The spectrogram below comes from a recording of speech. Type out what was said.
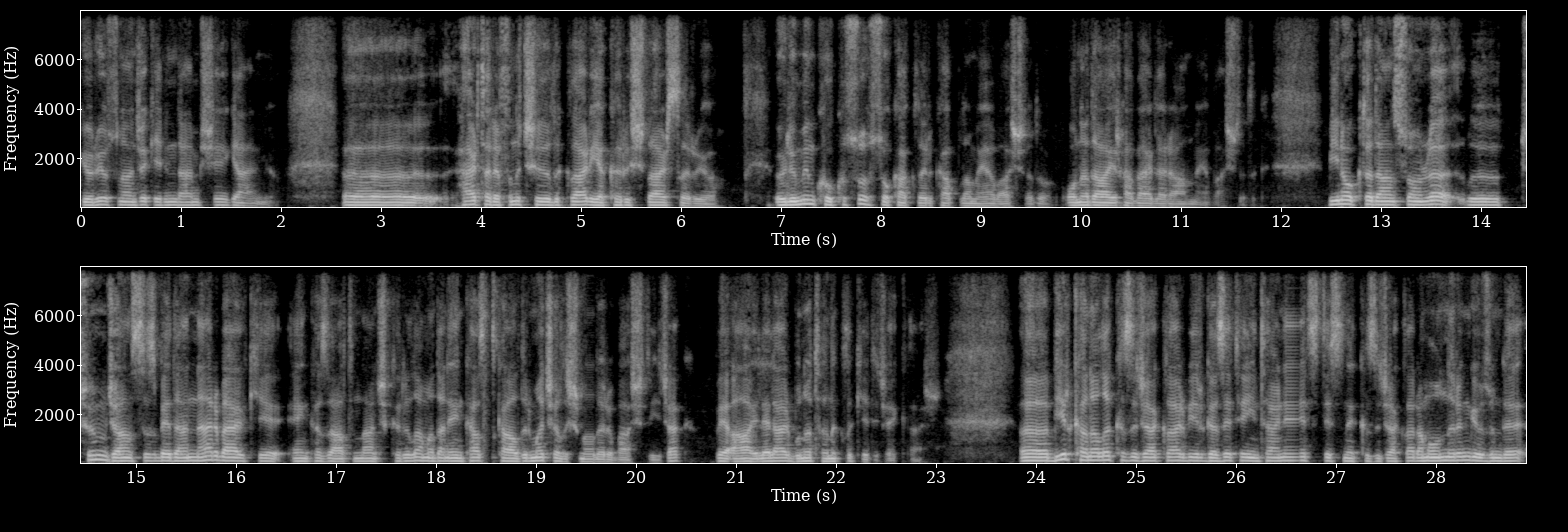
Görüyorsun ancak elinden bir şey gelmiyor. Her tarafını çığlıklar, yakarışlar sarıyor. Ölümün kokusu sokakları kaplamaya başladı. Ona dair haberler almaya başladık bir noktadan sonra tüm cansız bedenler belki enkaz altından çıkarılamadan enkaz kaldırma çalışmaları başlayacak ve aileler buna tanıklık edecekler. Bir kanala kızacaklar, bir gazete, internet sitesine kızacaklar ama onların gözünde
